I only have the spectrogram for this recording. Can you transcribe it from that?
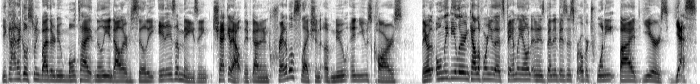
You got to go swing by their new multi million dollar facility. It is amazing. Check it out. They've got an incredible selection of new and used cars. They are the only dealer in California that's family owned and has been in business for over 25 years. Yes,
